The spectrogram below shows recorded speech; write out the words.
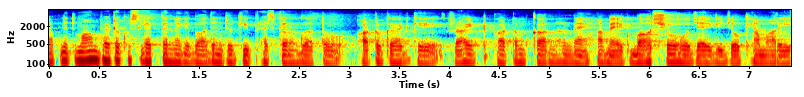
अपने तमाम डाटा को सिलेक्ट करने के बाद इंटर की प्रेस करूँगा तो ऑटो कैड के राइट बॉटम कॉर्नर में हमें एक बार शो हो जाएगी जो कि हमारी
